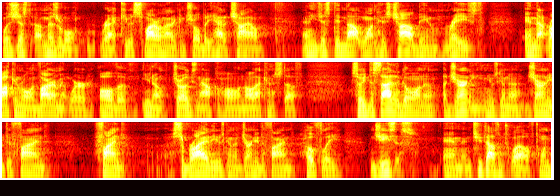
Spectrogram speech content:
was just a miserable wreck. He was spiraling out of control, but he had a child. And he just did not want his child being raised in that rock and roll environment where all the, you know, drugs and alcohol and all that kind of stuff. So he decided to go on a, a journey, and he was going to journey to find, find sobriety. He was going to journey to find, hopefully, Jesus. And in 2012, 20,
